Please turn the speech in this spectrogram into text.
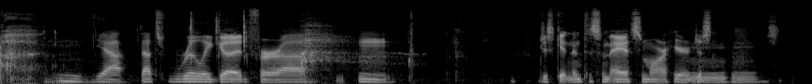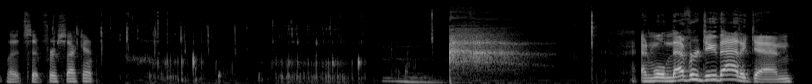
Yeah, that's really good for uh, mm. just getting into some ASMR here. Just Mm-hmm. S- let it sit for a second. And we'll never do that again.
